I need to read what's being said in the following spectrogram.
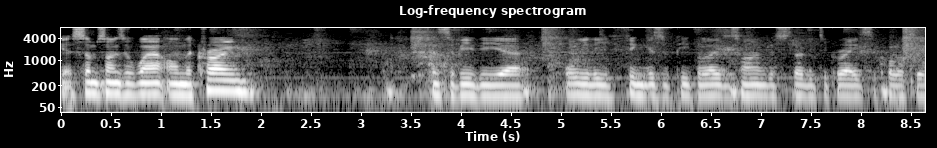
Get some signs of wear on the chrome. Tends to be the uh, oily fingers of people over time, just slowly degrades the quality.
